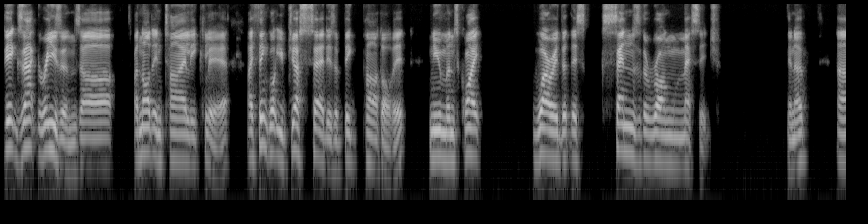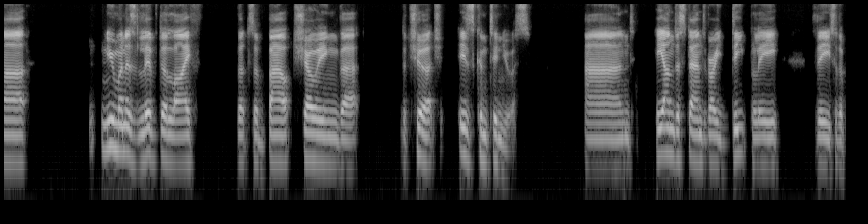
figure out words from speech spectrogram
the exact reasons are are not entirely clear. I think what you've just said is a big part of it. Newman's quite worried that this sends the wrong message. You know, uh, Newman has lived a life that's about showing that the church is continuous, and he understands very deeply the sort of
